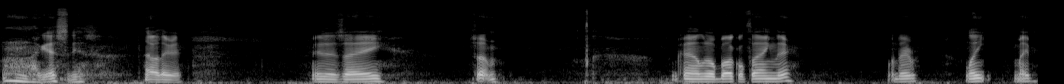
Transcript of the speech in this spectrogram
Hmm, I guess it is. Oh, there it is. It is a something. Some kind of little buckle thing there. Whatever. Link, maybe.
